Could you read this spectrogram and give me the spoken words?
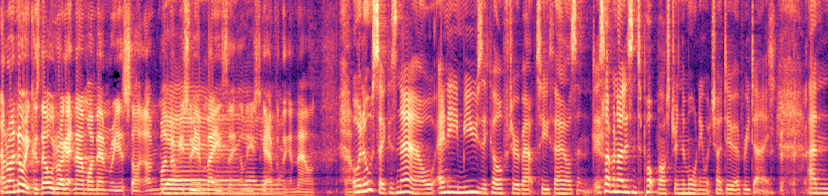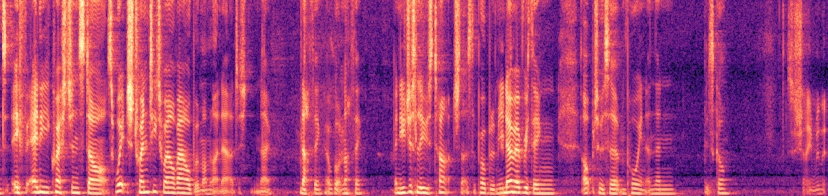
and I'm annoyed because the older I get now, my memory is starting. My memory used to be amazing, and I yeah, used to yeah, get everything, yeah. and now. Now Oh, and also because now any music after about 2000, it's like when I listen to Popmaster in the morning, which I do every day. and if any question starts, which 2012 album, I'm like, no, just no, nothing. I've got nothing. And you just lose touch. That's the problem. You know everything up to a certain point, and then it's gone. it's a shame, isn't it?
